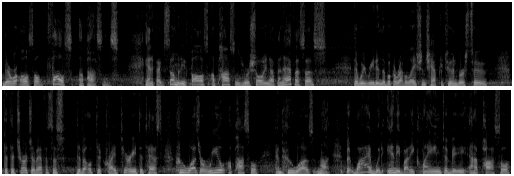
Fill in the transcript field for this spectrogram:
there were also false apostles. And in fact, so many false apostles were showing up in Ephesus that we read in the book of Revelation, chapter 2 and verse 2, that the church of Ephesus developed a criteria to test who was a real apostle and who was not. But why would anybody claim to be an apostle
